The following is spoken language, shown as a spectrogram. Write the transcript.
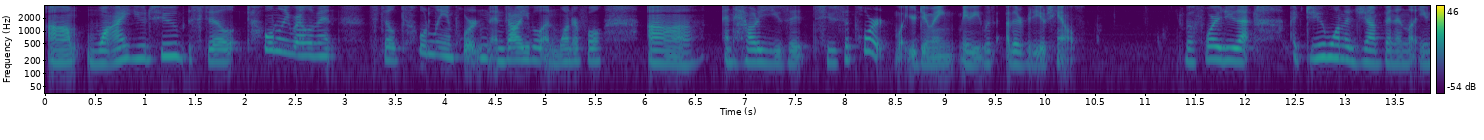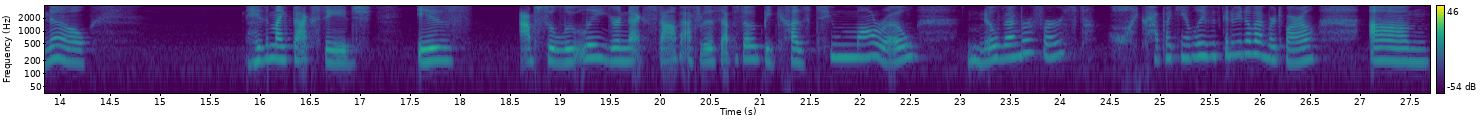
um, why YouTube is still totally relevant, still totally important and valuable and wonderful, uh, and how to use it to support what you're doing, maybe with other video channels. Before I do that, I do want to jump in and let you know Hit the Mic Backstage is absolutely your next stop after this episode because tomorrow, November 1st, holy crap, I can't believe it's going to be November tomorrow. Um,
